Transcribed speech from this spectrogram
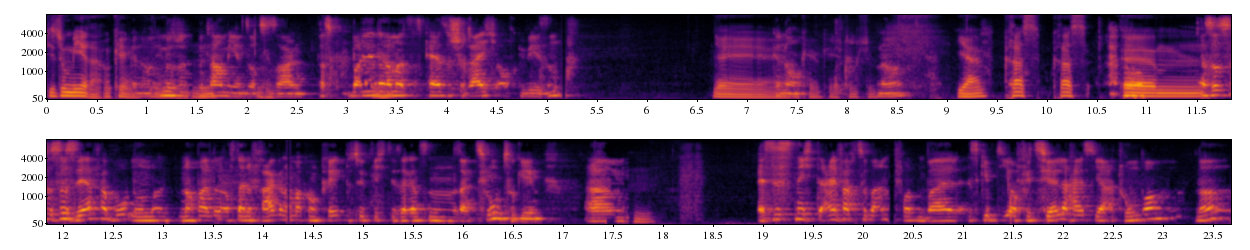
Die Sumerer, okay. Genau, die Mesopotamien sozusagen. Das war ja damals das Persische Reich auch gewesen. Ja, ja, ja. Genau. Okay, okay, stimmt, stimmt. Genau. Ja, krass, krass. Also, ähm, also es, es, ist sehr verboten, um nochmal auf deine Frage nochmal konkret bezüglich dieser ganzen Sanktionen zu gehen. Ähm, hm. Es ist nicht einfach zu beantworten, weil es gibt die offizielle, heißt ja Atombomben, ne,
